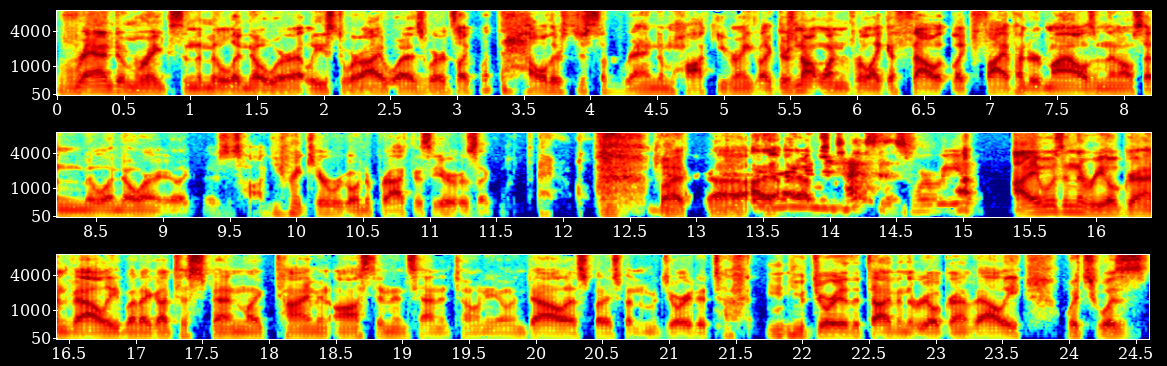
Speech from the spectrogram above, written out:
random rinks in the middle of nowhere, at least where I was, where it's like, what the hell? There's just a random hockey rink. Like there's not one for like a thousand, like 500 miles, and then all of a sudden in the middle of nowhere, you're like, there's this hockey rink here. We're going to practice here. It was like, what the hell? But uh, I, I in Texas? Where were you? I was in the Rio Grande Valley, but I got to spend like time in Austin and San Antonio and Dallas. But I spent the majority of time, majority of the time in the Rio Grande Valley, which was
